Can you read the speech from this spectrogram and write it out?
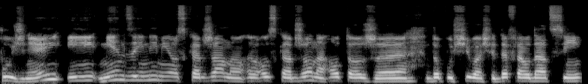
później i między innymi oskarżona o to, że dopuściła się defraudacji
